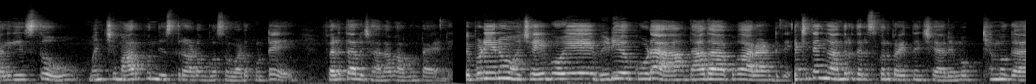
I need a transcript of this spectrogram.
కలిగిస్తూ మంచి మార్పును తీసుకురావడం కోసం వాడుకుంటే ఫలితాలు చాలా బాగుంటాయండి. ఇప్పుడు నేను చేయబోయే వీడియో కూడా దాదాపుగా అలాంటిది. ఖచ్చితంగా అందరూ తెలుసుకుని ప్రయత్నించాలి ముఖ్యముగా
